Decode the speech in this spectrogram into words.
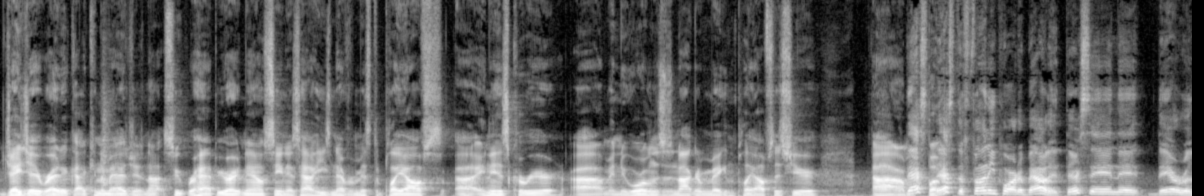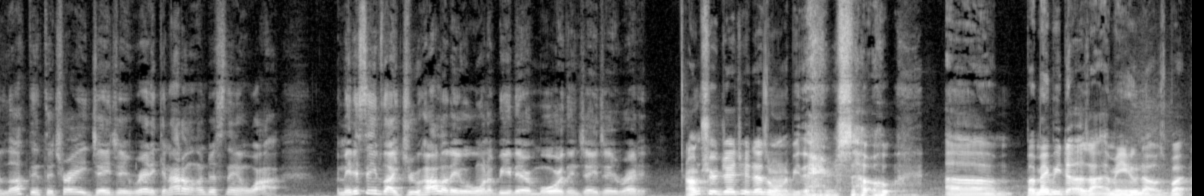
JJ Redick, I can imagine, is not super happy right now, seeing as how he's never missed the playoffs uh, in his career. Um, and New Orleans is not going to be making the playoffs this year. Um, That's but that's the funny part about it. They're saying that they're reluctant to trade JJ Redick, and I don't understand why. I mean, it seems like Jrue Holiday would want to be there more than JJ Reddick. I'm sure JJ doesn't want to be there. So, um, but maybe he does. I, I mean, who knows? But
